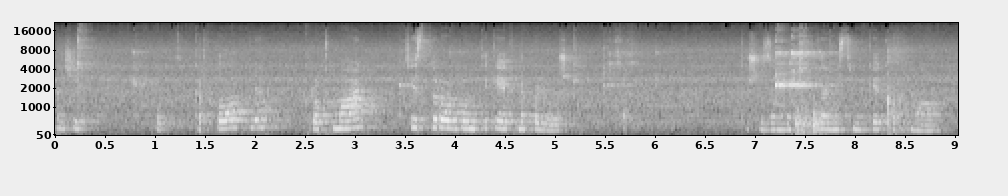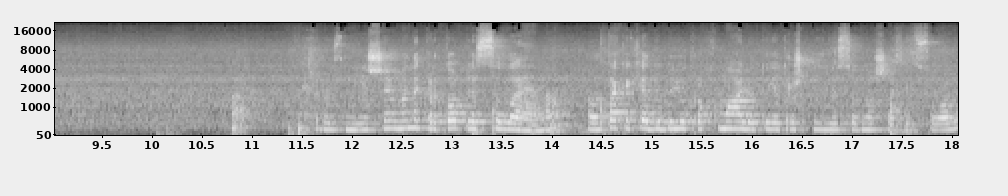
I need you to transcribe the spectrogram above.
Значить, от картопля, крохмаль. Тісто робимо таке, як на палюшки. То, що замість, муки крохмал. Розмішуємо. У мене картопля солена, але так як я додаю крохмалю, то я трошки її все одно ще підсолю.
